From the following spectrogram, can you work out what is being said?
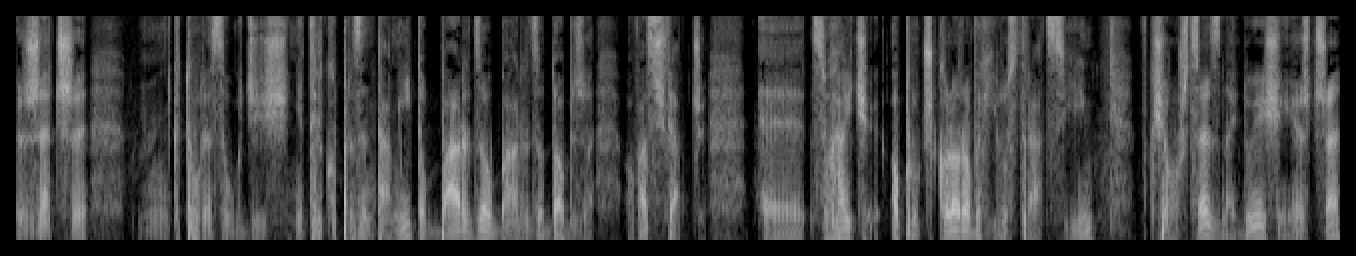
rzeczy, m, które są gdzieś nie tylko prezentami, to bardzo, bardzo dobrze o Was świadczy. E, Słuchajcie, oprócz kolorowych ilustracji w książce znajduje się jeszcze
